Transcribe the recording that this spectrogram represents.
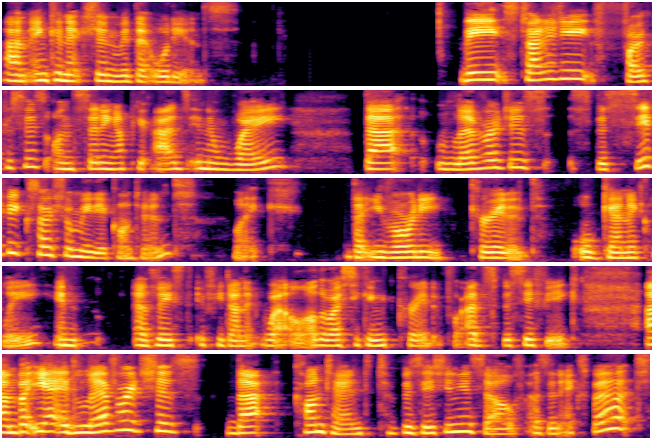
um, and connection with their audience. The strategy focuses on setting up your ads in a way that leverages specific social media content, like that you've already created organically, in at least if you've done it well. Otherwise, you can create it for ad specific. Um, but yeah, it leverages that content to position yourself as an expert,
